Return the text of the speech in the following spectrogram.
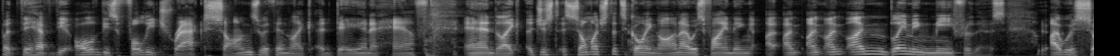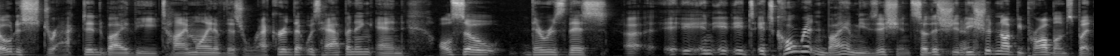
but they have the all of these fully tracked songs within like a day and a half, and like just so much that's going on. I was finding I, I'm I'm I'm I'm blaming me for this. I was so distracted by the timeline of this record that was happening, and also there was this uh, it, it, it's it's co-written by a musician. So this should, these should not be problems but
